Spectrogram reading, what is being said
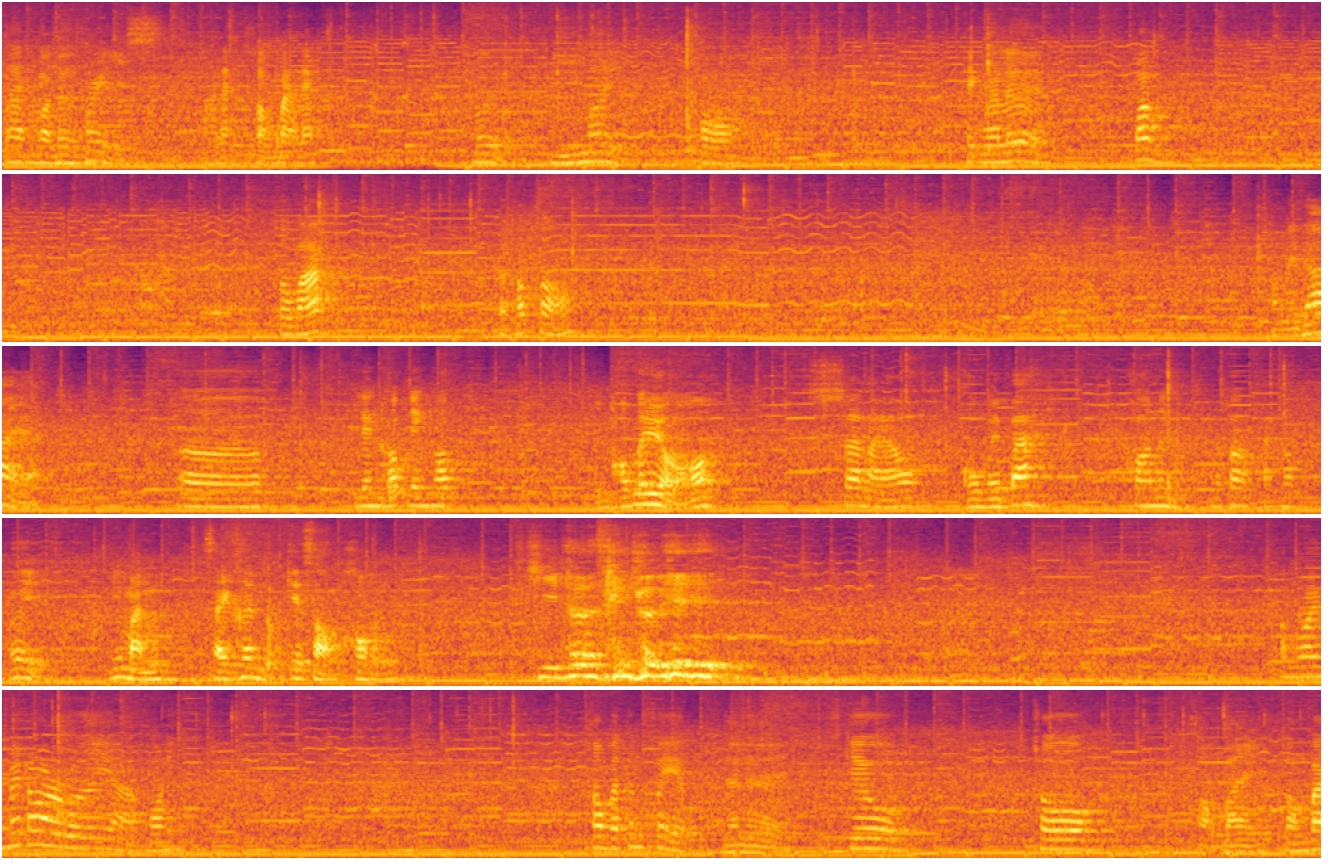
ได้ก่อนเลยเฟรสมาแล้วสองใบแล้วเฮ้ยผีไหมพอเทคมาเลยปั้งโซบัสเปิดท็อปสองทำอะไรได้อะเอ่อ เรียงท็อปเรียงท็อปเป็นท็อปเลยเหรอ ใช่แล้วโกงไปปะคอหนึ่งแล้วก็สายท็อปเฮ้ย นี่มันไซเคิลเกรดสองของคีเทอร์เซนเ u อรี่ทำไรไม่ได้เลยอะพอนี้เข้าแบทเทิลเฟสได้เลยสกิลโชว์สองใบสองใบ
